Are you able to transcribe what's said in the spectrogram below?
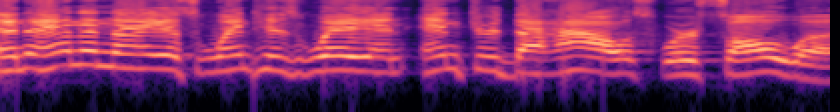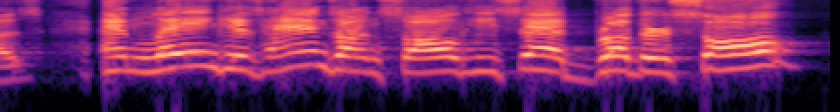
And Ananias went his way and entered the house where Saul was. And laying his hands on Saul, he said, Brother Saul,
